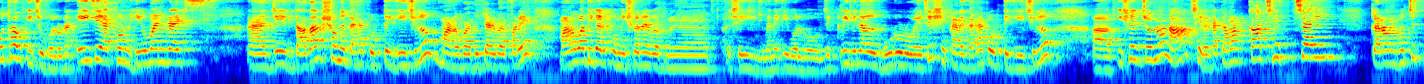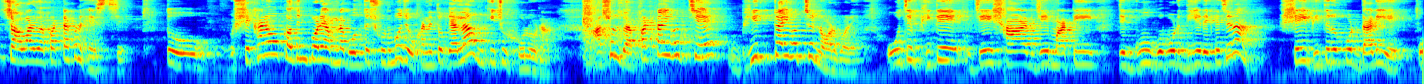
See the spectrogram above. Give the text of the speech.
কোথাও কিছু হলো না। এই যে এখন হিউম্যান রাইটস যে দাদার সঙ্গে দেখা করতে গিয়েছিল মানবাধিকার ব্যাপারে, মানবাধিকার কমিশনের সেই মানে কি বলব, যে ক্রিমিনাল ব্যুরো রয়েছে, সেখানে দেখা করতে গিয়েছিল। কিসের জন্য? না, ছেলেটাকে আমার কাছে চাই। কারণ হচ্ছে চাওয়ার ব্যাপারটা এখন এসছে। তো সেখানেও কদিন পরে আমরা বলতে শুনব যে ওখানে তো গেলাম, কিছু হলো না। আসল ব্যাপারটাই হচ্ছে, ভিতটাই হচ্ছে নড়বড়ে। ও যে ভিতে যে সার, যে মাটি, যে গু গোবর দিয়ে রেখেছে না, সেই ভিতের ওপর দাঁড়িয়ে ও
